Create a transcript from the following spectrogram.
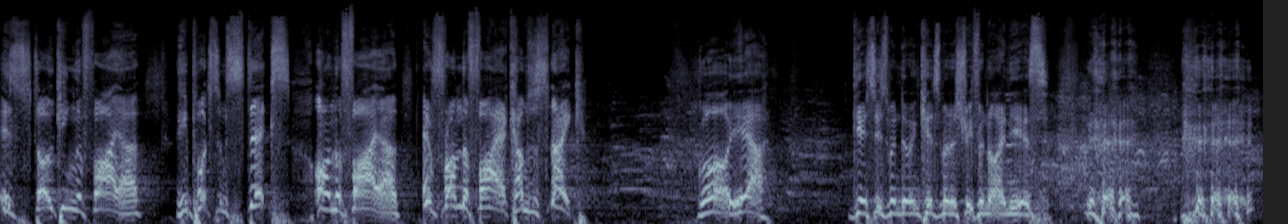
is stoking the fire, he puts some sticks on the fire and from the fire comes a snake. Oh, yeah. Guess who's been doing kids ministry for nine years?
